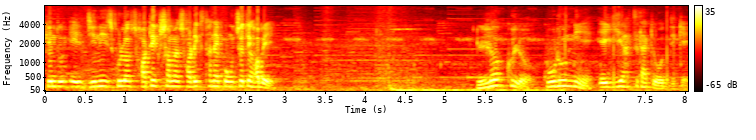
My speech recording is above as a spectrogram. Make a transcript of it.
কিন্তু এই জিনিসগুলো সঠিক সময় সঠিক স্থানে পৌঁছতে হবে। লোকগুলো কুড়ুল নিয়ে এগিয়ে আসতে থাকে ওর দিকে।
